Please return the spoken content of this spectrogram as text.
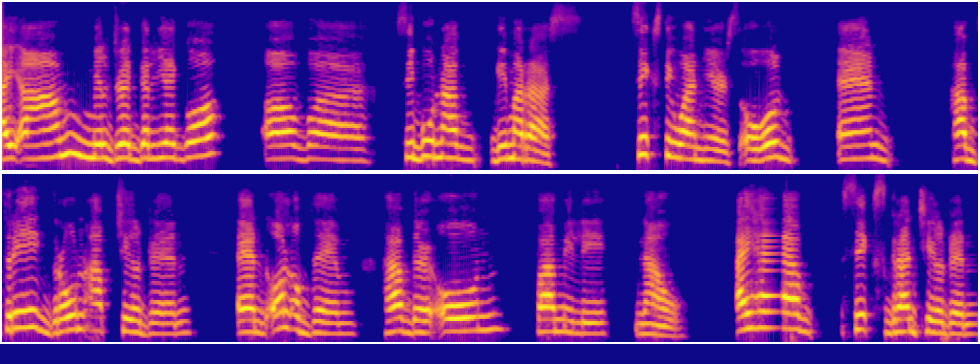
I am Mildred Gallego of uh, Sibunag, Gimaras, 61 years old and have three grown-up children and all of them have their own family now. I have six grandchildren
